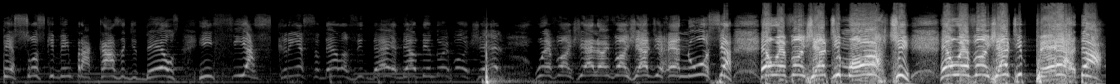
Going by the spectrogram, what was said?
pessoas que vêm para a casa de Deus enfia as crenças delas, ideias delas dentro do Evangelho. O Evangelho é um Evangelho de renúncia, é um Evangelho de morte, é um Evangelho de perda.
